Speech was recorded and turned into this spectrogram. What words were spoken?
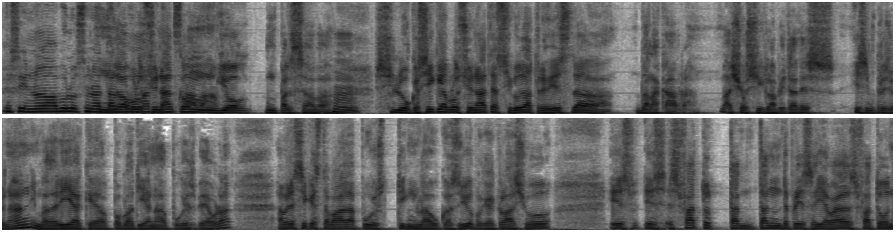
O sigui, no ha evolucionat tal no ha evolucionat com, com jo pensava. Mm. El que sí que ha evolucionat ha sigut a través de, de la cabra. Això sí, la veritat és, és impressionant i m'agradaria que el poble Tiana pogués veure. A veure si aquesta vegada pues, tinc l'ocasió, perquè clar, això és, és, es fa tot tan, tan de pressa i a vegades fa tot...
